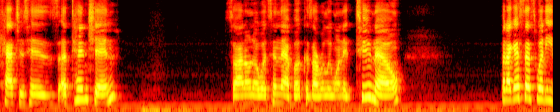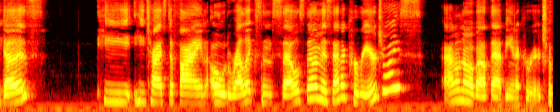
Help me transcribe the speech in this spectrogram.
catches his attention. So I don't know what's in that book because I really wanted to know. But I guess that's what he does. He he tries to find old relics and sells them. Is that a career choice? I don't know about that being a career choice.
